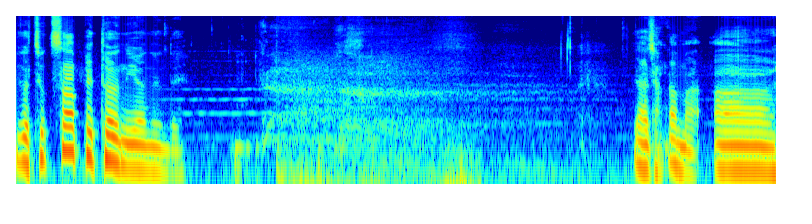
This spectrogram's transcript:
이거 즉사 패턴이었는데. 야 잠깐만. 아.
